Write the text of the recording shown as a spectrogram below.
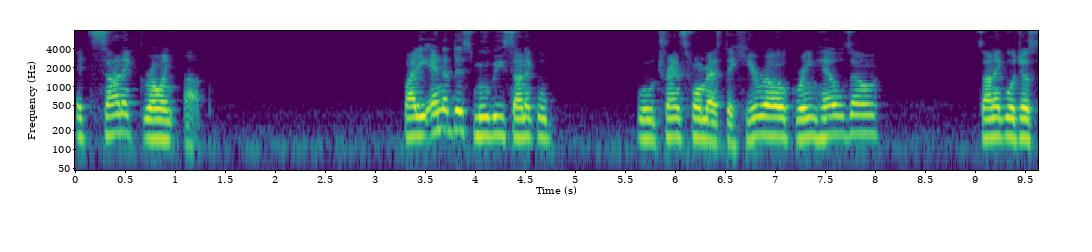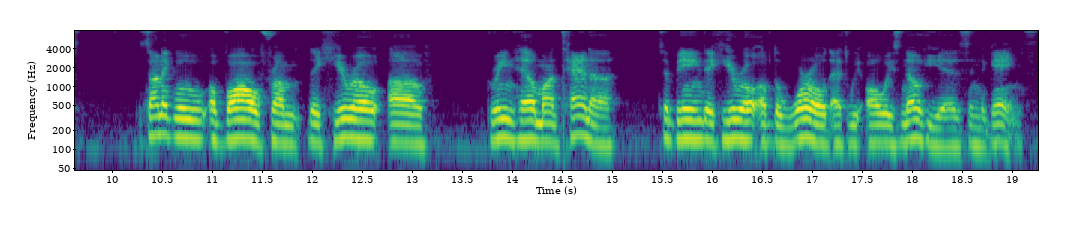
It's Sonic growing up. By the end of this movie, Sonic will will transform as the hero Green Hill Zone. Sonic will just Sonic will evolve from the hero of Green Hill, Montana to being the hero of the world as we always know he is in the games.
